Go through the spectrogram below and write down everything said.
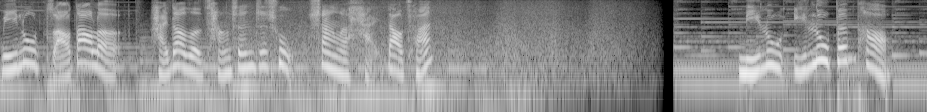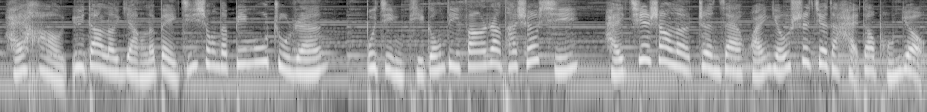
麋鹿找到了海盗的藏身之处，上了海盗船。麋鹿一路奔跑，还好遇到了养了北极熊的冰屋主人，不仅提供地方让他休息，还介绍了正在环游世界的海盗朋友，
